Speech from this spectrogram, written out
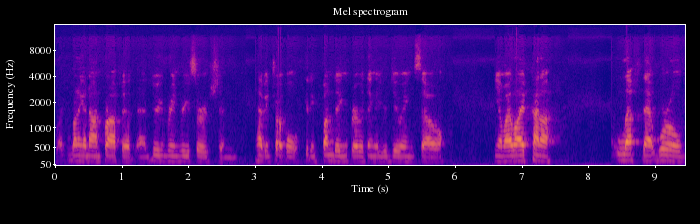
like running a nonprofit and doing marine research and having trouble getting funding for everything that you're doing. So, you know, my life kind of left that world,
